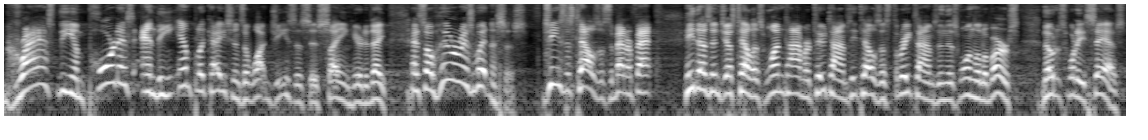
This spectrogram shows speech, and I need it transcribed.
grasp the importance and the implications of what Jesus is saying here today. And so, who are his witnesses? Jesus tells us, as a matter of fact, he doesn't just tell us one time or two times, he tells us three times in this one little verse. Notice what he says.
